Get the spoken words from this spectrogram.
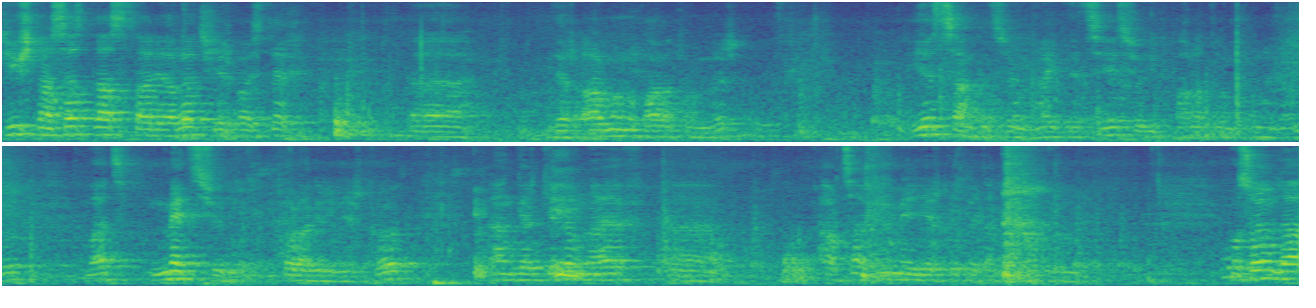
Ճիշտ ասած 10 տարի առաջ, երբ այստեղ դեռ Արմոնը փառատոնն էր, ես ցանկություն հայտնեցի Սյունիք փառատոն ունենալու, բայց մեծ Սյունիք խորագրի ներքո անգրկելով նաև Արցախի մեր երկու պետական թատրոնները։ Հուսով դա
